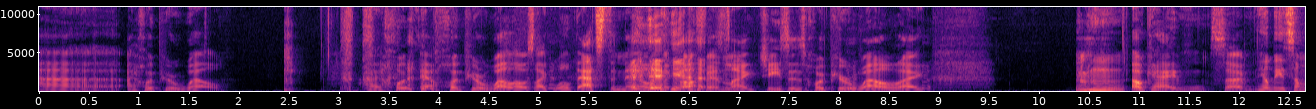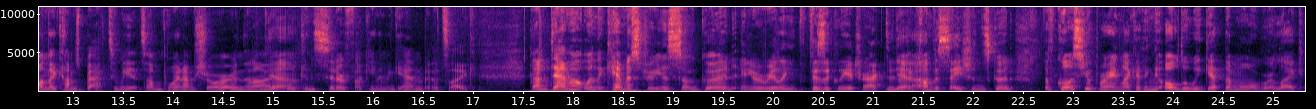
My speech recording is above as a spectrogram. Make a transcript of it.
uh, I hope you're well." I hope yeah, hope you're well. I was like, well, that's the nail in the Yes. coffin. Like, Jesus, hope you're well. Like, okay, so he'll be someone that comes back to me at some point, I'm sure, and then I Yeah. will consider fucking him again. But it's like, god damn it, when the chemistry is so good and you're really physically attracted and the conversation's good, of course your brain, like, I think the older we get, the more we're like.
